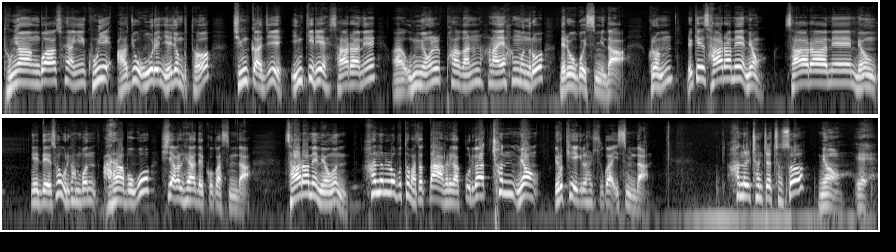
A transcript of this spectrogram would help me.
동양과 서양이 공이 아주 오랜 예전부터 지금까지 인기리에 사람의 아, 운명을 파악하는 하나의 학문으로 내려오고 있습니다. 그럼 이렇게 사람의 명, 사람의 명에 대해서 우리가 한번 알아보고 시작을 해야 될 것 같습니다. 사람의 명은 하늘로부터 받았다. 그래갖고 우리가 천명 이렇게 얘기를 할 수가 있습니다. 하늘 천자 쳐서 명. 예.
